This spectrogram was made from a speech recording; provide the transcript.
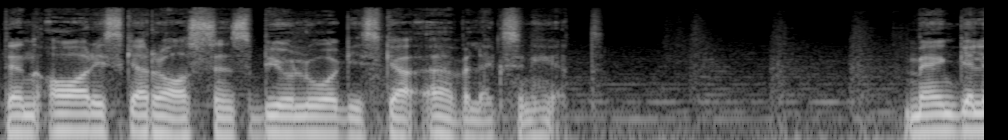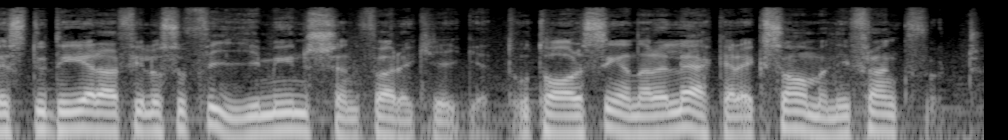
Den ariska rasens biologiska överlägsenhet. Mengele studerar filosofi i München före kriget och tar senare läkarexamen i Frankfurt.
